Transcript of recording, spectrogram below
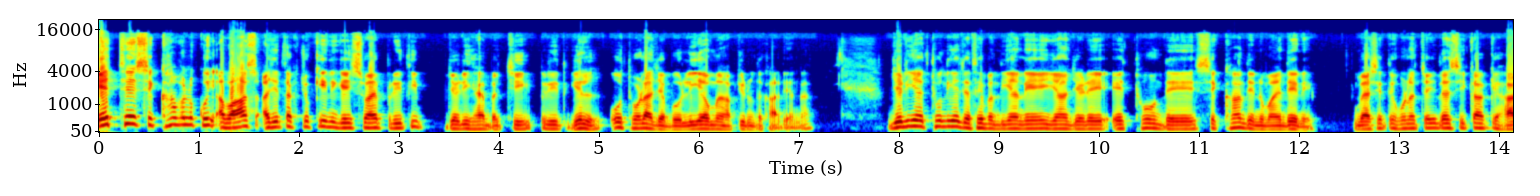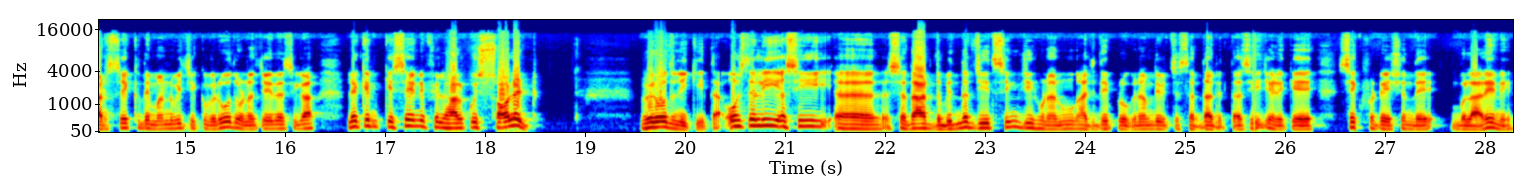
ਇੱਥੇ ਸਿੱਖਾਂ ਵੱਲੋਂ ਕੋਈ ਆਵਾਜ਼ ਅਜੇ ਤੱਕ ਚੁੱਕੀ ਨਹੀਂ ਗਈ, ਸਵਾਏ ਪ੍ਰੀਤੀ ਜਿਹੜੀ ਹੈ ਬੱਚੀ, ਪ੍ਰੀਤ ਗਿੱਲ, ਉਹ ਥੋੜਾ ਜਿਹਾ ਬੋਲੀ ਹੈ, ਉਹ ਮੈਂ ਆਪ ਜੀ ਨੂੰ ਦਿਖਾ ਦਿਆਂਗਾ। ਜਿਹੜੀਆਂ ਇੱਥੋਂ ਦੀਆਂ ਜਥੇਬੰਦੀਆਂ ਨੇ ਜਾਂ ਜਿਹੜੇ ਇੱਥੋਂ ਦੇ ਸਿੱਖਾਂ ਦੇ ਨੁਮਾਇੰਦੇ ਨੇ, ਵੈਸੇ ਤੇ ਹੋਣਾ ਚਾਹੀਦਾ ਸੀਗਾ ਕਿ ਹਰ ਸਿੱਖ ਦੇ ਮਨ ਵਿੱਚ ਇੱਕ ਵਿਰੋਧ ਹੋਣਾ ਚਾਹੀਦਾ ਸੀਗਾ, ਲੇਕਿਨ ਕਿਸੇ ਨੇ ਫਿਲਹਾਲ ਕੋਈ ਸੋਲਿਡ ਵਿਰੋਧ ਨਹੀਂ ਕੀਤਾ। ਉਸ ਦੇ ਲਈ ਅਸੀਂ ਸਰਦਾਰ ਦਵਿੰਦਰਜੀਤ ਸਿੰਘ ਜੀ ਹੁਣਾਂ ਨੂੰ ਅੱਜ ਦੇ ਪ੍ਰੋਗਰਾਮ ਦੇ ਵਿੱਚ ਸੱਦਾ ਦਿੱਤਾ ਸੀ, ਜਿਹੜੇ ਕਿ ਸਿੱਖ ਫੈਡਰੇਸ਼ਨ ਦੇ ਬੁਲਾਰੇ ਨੇ,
